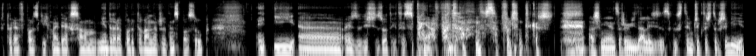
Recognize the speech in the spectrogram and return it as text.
które w polskich mediach są niedoraportowane w żaden sposób. I, i e, o Jezu, 200 zł to jest wspaniała wpłata. Na początek aż, aż nie wiem, co robić dalej w związku z tym, czy ktoś to przybije.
